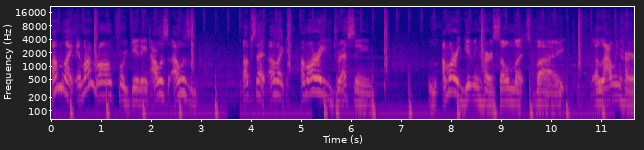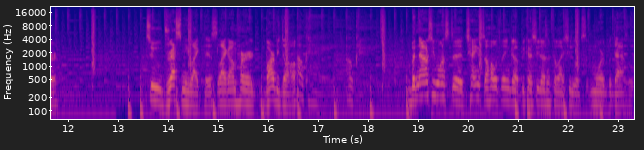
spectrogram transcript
I'm like, am I wrong for getting? I was I was upset. I was like, I'm already dressing. I'm already giving her so much by allowing her to dress me like this, like I'm her Barbie doll. okay. Okay. But now she wants to change the whole thing up because she doesn't feel like she looks more bedazzled.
